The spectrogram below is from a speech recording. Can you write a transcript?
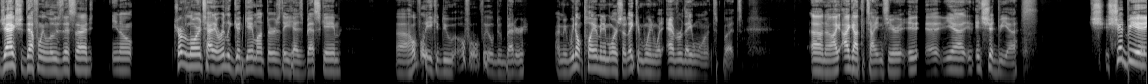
Jags should definitely lose this. Uh, you know, Trevor Lawrence had a really good game on Thursday. He has best game. Uh, hopefully he can do. Hopefully he'll do better. I mean, we don't play him anymore, so they can win whatever they want. But I don't know. I, I got the Titans here. It uh, yeah, it, it should be a should be an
